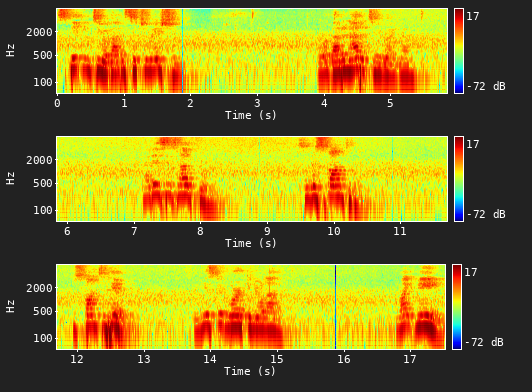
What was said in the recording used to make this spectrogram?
speaking to you about a situation or about an attitude right now. That is His love for you. So respond to that. Respond to Him and His good work in your life might mean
